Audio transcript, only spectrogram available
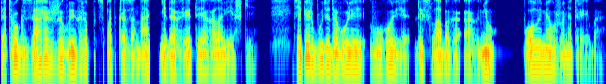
Пятрок зараз жа выграб з-пад казана недагрэтыя галавешкі. Цяпер будзе даволі вуголля ды слабага агню, полымя ўжо не трэба.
